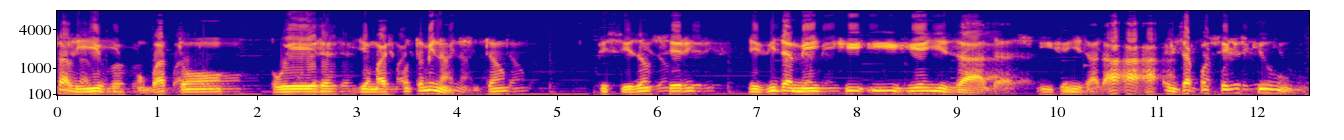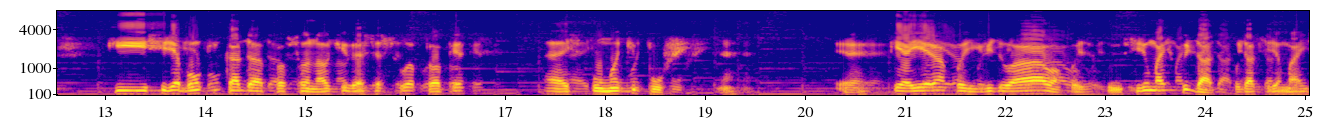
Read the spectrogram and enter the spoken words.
saliva, com batom, poeira e demais contaminantes. Então, precisam ser devidamente higienizadas. higienizadas. Ah, ah, ah, eles aconselham que o que seria bom que cada profissional tivesse a sua própria é, espuma anti-puff, né? É, que aí era uma coisa individual, uma coisa seria mais cuidado, o cuidado seria mais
